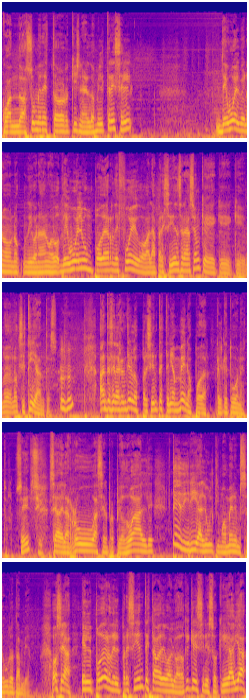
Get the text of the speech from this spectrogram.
cuando asume Néstor Kirchner en el 2003, él devuelve, no, no digo nada nuevo, devuelve un poder de fuego a la presidencia de la nación que, que- que no, no existía antes. Antes en la Argentina los presidentes tenían menos poder que el que tuvo Néstor, ¿sí? Sí. Sea de la Rúa, sea el propio Dualde, te diría el último Menem seguro también. O sea, el poder del presidente estaba devaluado. ¿Qué quiere decir eso? Que había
